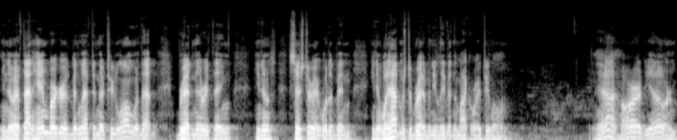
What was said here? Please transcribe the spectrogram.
You know, if that hamburger had been left in there too long with that bread and everything, you know, sister, it would have been, you know, what happens to bread when you leave it in the microwave too long? Yeah, hard, yeah. Or,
